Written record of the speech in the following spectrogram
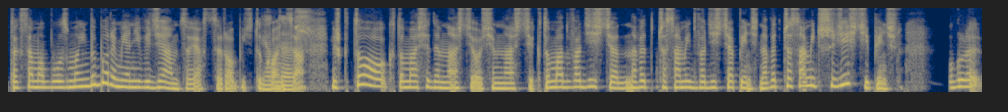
tak samo było z moim wyborem. Ja nie wiedziałam, co ja chcę robić do Ja końca. też. Wiesz, kto, kto ma 17, 18, kto ma 20, nawet czasami 25, nawet czasami 35. W ogóle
